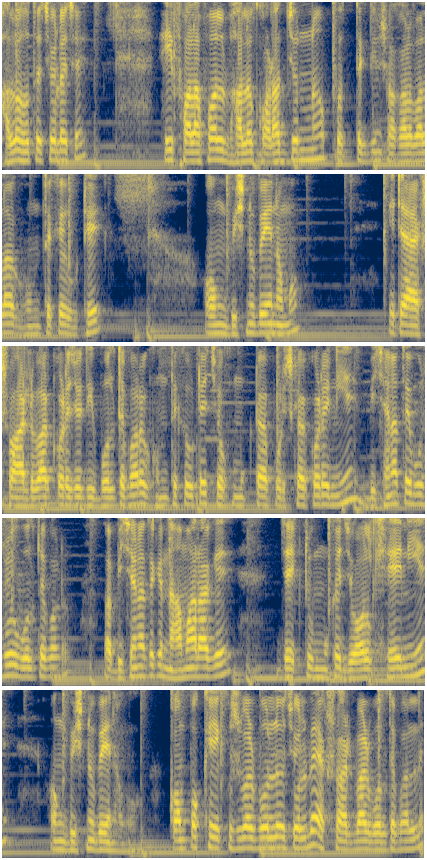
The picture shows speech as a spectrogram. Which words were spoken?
ভালো হতে চলেছে। এই ফলাফল ভালো করার জন্য প্রত্যেক দিন সকালবেলা ঘুম থেকে উঠে ওং বিষ্ণুবে নম। এটা একশো আটবার করে যদি বলতে পারো, ঘুম থেকে উঠে চোখ মুখটা পরিষ্কার করে নিয়ে বিছানাতে বসেও বলতে পারো বা বিছানা থেকে নামার আগে যে একটু মুখে জল খেয়ে নিয়ে ওং বিষ্ণুবে নম। কমপক্ষে একুশবার বললেও চলবে, একশো আটবার বলতে পারলে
